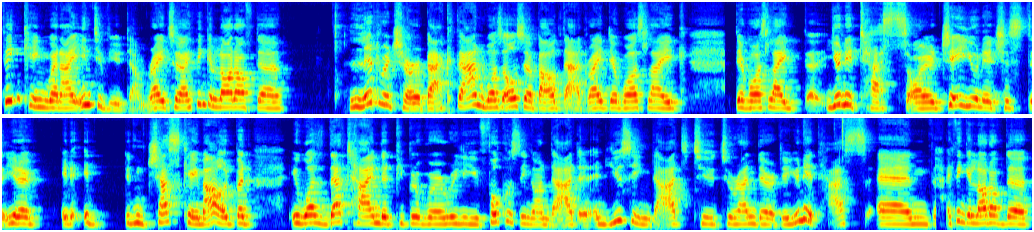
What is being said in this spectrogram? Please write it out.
thinking when I interviewed them, right? So I think a lot of the literature back then was also about that, right? There was like, there was like unit tests or JUnit just, you know, it, it didn't just came out, but it was that time that people were really focusing on that and, and using that to, to run their, their unit tests. And I think a lot of the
